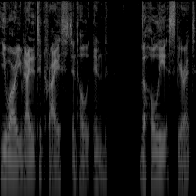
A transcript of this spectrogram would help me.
You are united to Christ in, in the Holy Spirit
